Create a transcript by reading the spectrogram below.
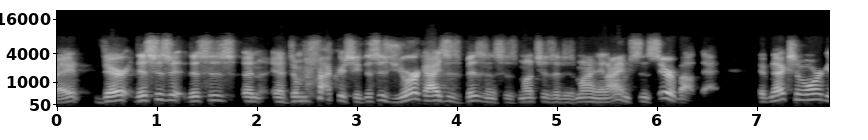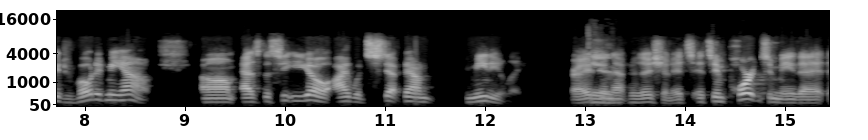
right? There, this is a, this is an, a democracy. This is your guys' business as much as it is mine, and I am sincere about that. If Nexa Mortgage voted me out, um, as the CEO, I would step down immediately right in that position. It's it's important to me that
